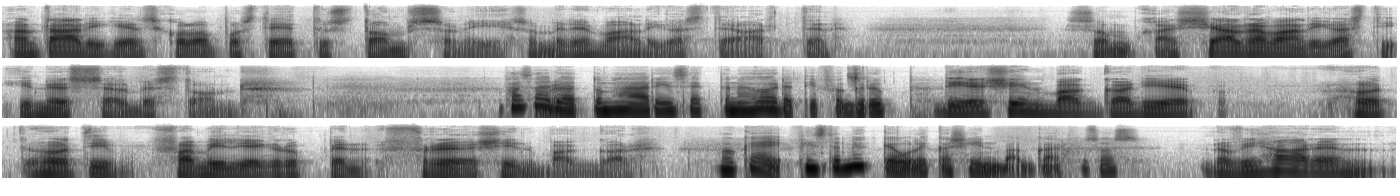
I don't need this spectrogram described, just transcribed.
antagligen Scolopostetus thomsoni som är den vanligaste arten. Som kanske är allra vanligast i, i nässelbestånd. Vad sa du att de här insekterna hörde till för grupp? De är skinnbaggar, de är, hör, hör till familjegruppen fröskinnbaggar. Okej, finns det mycket olika skinnbaggar hos oss? No, vi har en...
